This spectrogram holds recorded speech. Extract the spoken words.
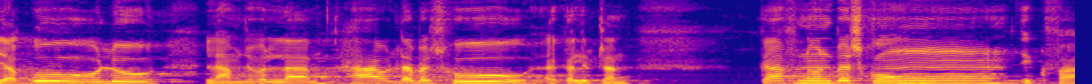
ইয়াকুলু লাম জবর লাম, হা উল্টা পেশ হু, একালিপটান। কাফ নুন পেশ কুং, ইকফা।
